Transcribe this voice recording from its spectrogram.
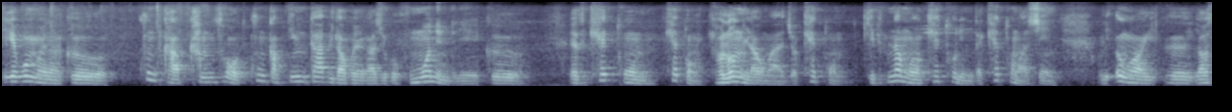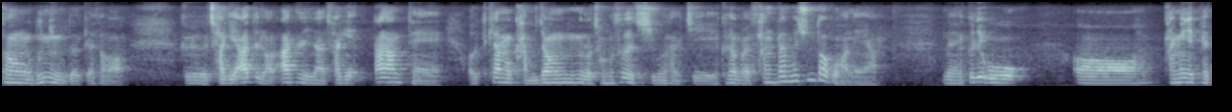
이게 보면은 그 쿵캅, 감소, 쿵캅, 띵캅이라고 해가지고 부모님들이 그 그래서 케톤, 케톤, 결혼이라고 말하죠. 케톤. 이 베트남어는 케톤인데 케톤 하신 우리 응어 그 여성 누님들께서 그 자기 아들, 아들이나 자기 딸한테 어떻게 하면 감정으로 정서를 지원할지 그런 걸 상담해 준다고 하네요. 네, 그리고 어 당연히 배,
